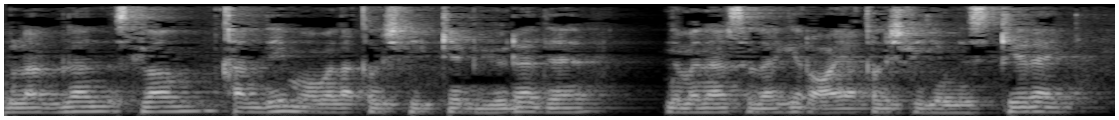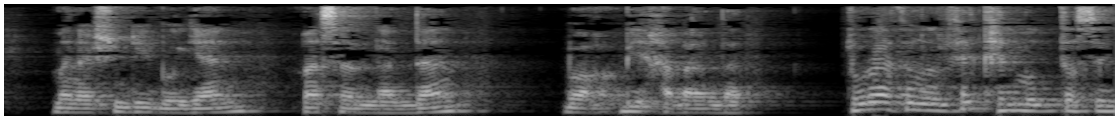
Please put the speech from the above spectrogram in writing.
bular bilan islom qanday muomala qilishlikka buyuradi? Nima narsalarga rioya qilishligimiz kerak? Mana shunday bo'lgan masalalardan bexabardir. تراثنا الفقه المتصل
